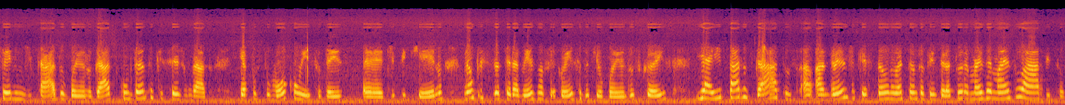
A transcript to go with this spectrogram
ser indicado o banho no gato, contanto que seja um gato que acostumou com isso desde é, de pequeno, não precisa ter a mesma frequência do que o banho dos cães. E aí, para os gatos, a, a grande questão não é tanto a temperatura, mas é mais o hábito.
